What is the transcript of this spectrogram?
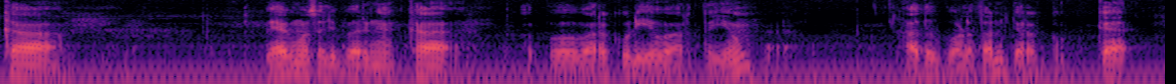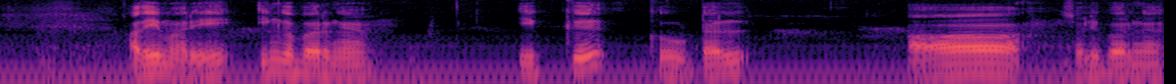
க. வேகமாக சொல்லி பாருங்க. க. அப்போது வரக்கூடிய வார்த்தையும் அது போல தான் பிறக்கும். க. அதே மாதிரி இங்கே பாருங்க. இக்கு கூட்டல் ஆ. சொல்லி பாருங்க.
